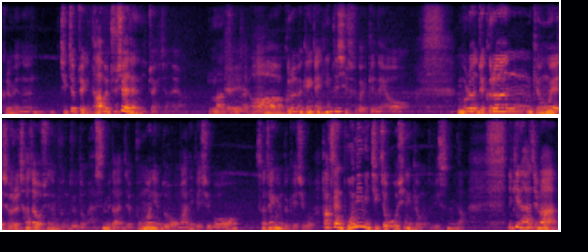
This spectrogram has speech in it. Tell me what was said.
그러면은 직접적인 답을 주셔야 되는 입장이잖아요. 맞습니다. 예, 예. 아 그러면 굉장히 힘드실 수가 있겠네요. 물론 이제 그런 경우에 저를 찾아오시는 분들도 많습니다. 이제 부모님도 많이 계시고 선생님도 계시고 학생 본인이 직접 오시는 경우도 있습니다. 있긴 하지만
